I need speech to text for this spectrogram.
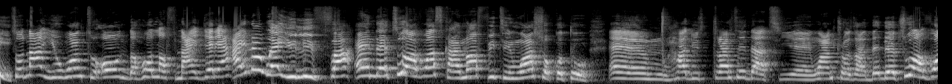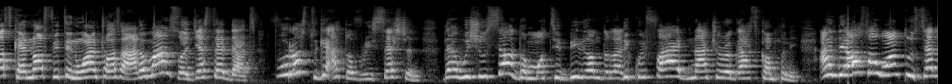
me. So now you want to own the whole of nigeria? I know where you live fa and the two of us cannot fit in one sokoto. Um how do you translate that? Yeah one trouser. The, the two of us cannot fit in one trouser. The man suggested that for us to get out of recession that we should sell the multi-billion dollar liquefied natural gas company. And they also want to sell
